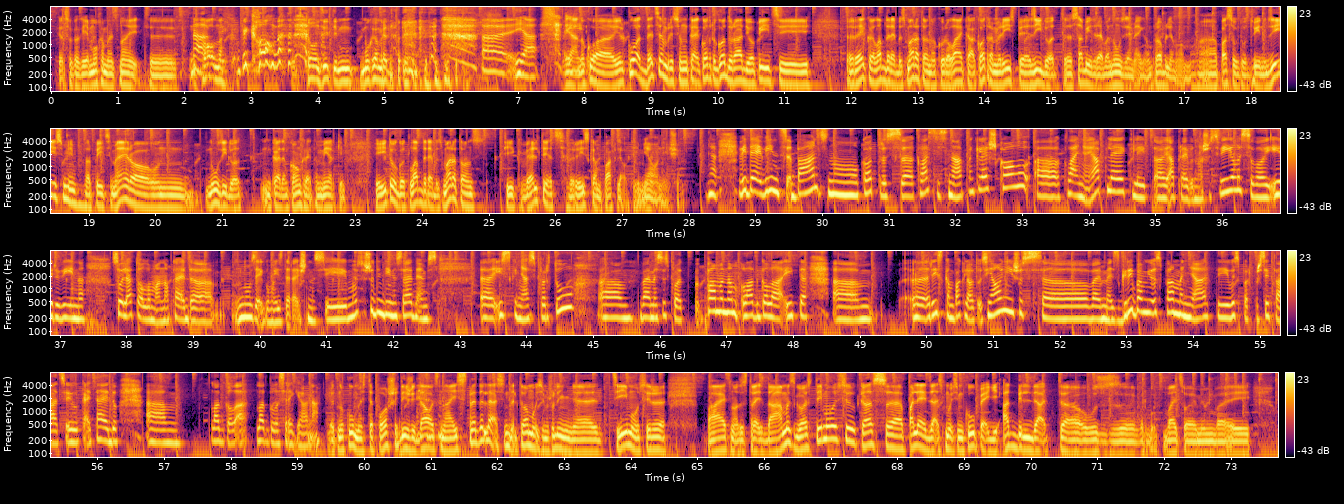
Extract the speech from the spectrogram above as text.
Kas saka, ka ja Muhameds neiet uh, pie kolna, pie kolna. kolna citi Muhameda. uh, jā. jā, nu ko, ir klot decembris un kā katru gadu radio pīci Reikoja labdarības maratona, kura laikā katram ir īspēja zīdot sabiedrībā nozīmīgām problēmām. Pasūtot vienu dzīsmi ar 5 eiro un nozīdot kādam konkrētam mērķim. Ītūgot labdarības maratons tiek veltīts riskam pakļautiem jauniešiem. Jā. Vidēji viens bērns no katras klases apmeklē skolu, klaiņai apliek, līdz apreibinošas vielas, vai ir viena soļa attālumā no kāda nozieguma izdarīšanas. Mūsu šodienas redzējums izskaņās par to, vai mēs vispār pamanām Latvijā. Um, riskam pakļautos jauniešus, vai mēs gribam jūs pamanīt vispār par situāciju kā tādu. Um, Latgolā, Latgolas reģionā. Bet, nu, ko mēs te poši diži daudz neizspredaļāsim, dēļ to mums šodien cīmūs ir paaicinātas trīs dāmas, gosti mūsu, kas palīdzēs mums kopīgi atbildēt uz varbūt jautājumiem, vai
